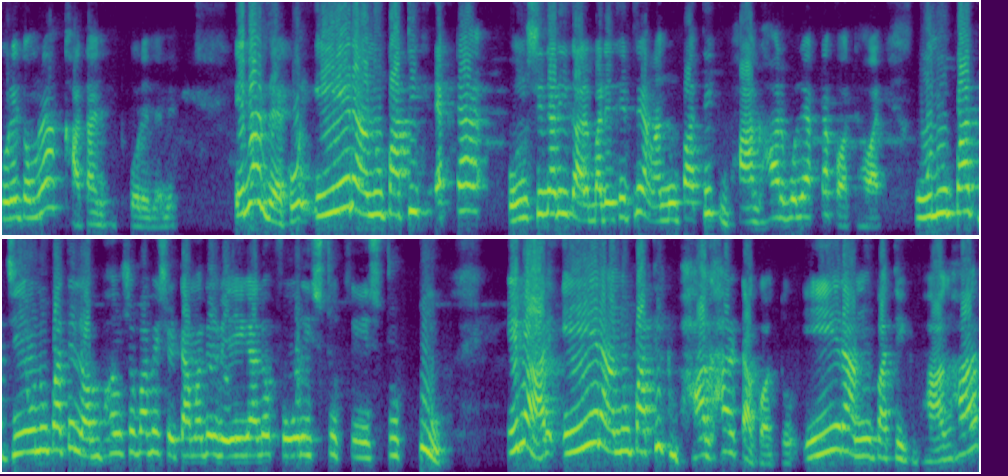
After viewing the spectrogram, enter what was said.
করে তোমরা খাতায় নোট করে নেবে। এবার দেখো, এর আনুপাতিক একটা অংশীদারি কারবারের ক্ষেত্রে আনুপাতিক ভাগহার বলে একটা কথা হয়। অনুপাত, যে অনুপাতে লভ্যাংশ পাবে সেটা আমাদের বেরিয়ে গেল four is two three is two two এবার এর আনুপাতিক ভাগহারটা কত? এর আনুপাতিক ভাগহার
